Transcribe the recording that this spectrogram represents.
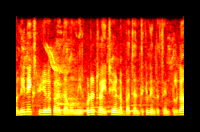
మళ్ళీ నెక్స్ట్ వీడియోలో కలుద్దాము. మీరు కూడా ట్రై చేయండి అబ్బా. జంతికలు ఇంత సింపుల్గా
